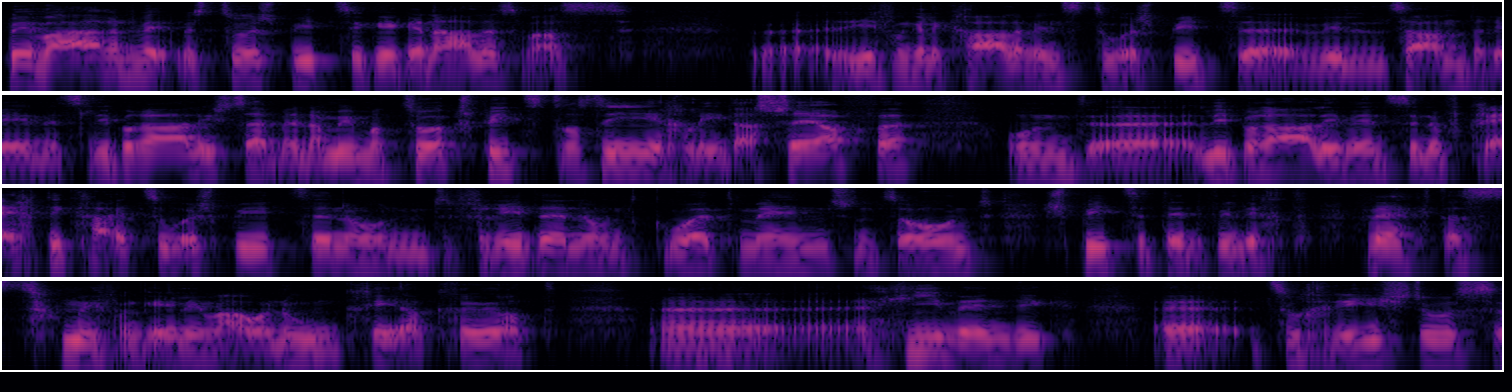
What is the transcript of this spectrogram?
bewahren wird man es zuspitzen gegen alles, was äh, die Evangelikalen, wenn sie zuspitzen, weil das andere nicht liberal ist, sagt man, dann müssen wir zugespitzter sein, ein bisschen das schärfen. Und äh, Liberale, wenn sie dann auf Gerechtigkeit zuspitzen und Frieden und Gutmensch und so und spitzen dann vielleicht weg, dass zum Evangelium auch eine Umkehr gehört, äh, Hinwendung äh, zu Christus,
